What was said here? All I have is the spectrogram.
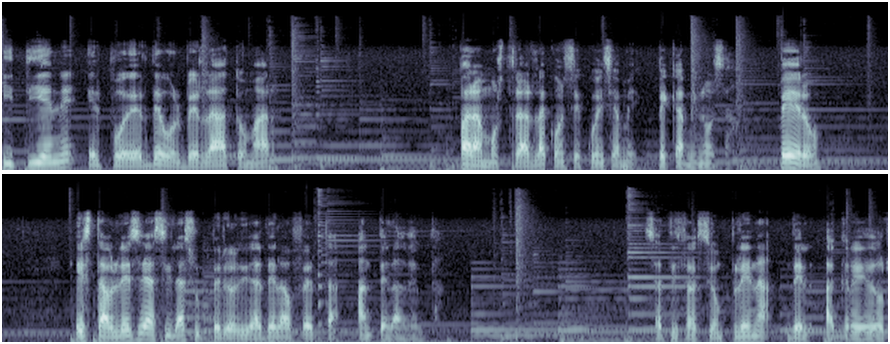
y tiene el poder de volverla a tomar para mostrar la consecuencia pecaminosa, pero establece así la superioridad de la oferta ante la deuda. Satisfacción plena del acreedor.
